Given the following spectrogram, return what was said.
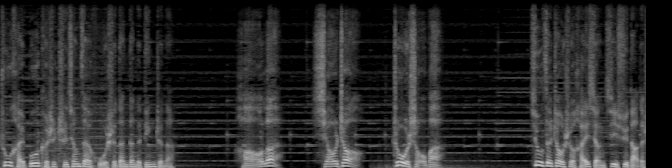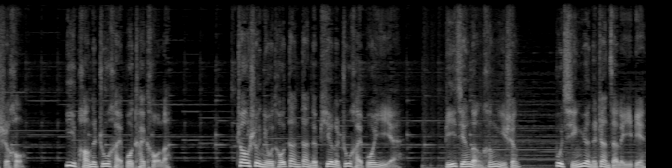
朱海波可是持枪在虎视眈眈的盯着呢。好了，小赵，住手吧！就在赵社还想继续打的时候，一旁的朱海波开口了。赵社扭头淡淡的瞥了朱海波一眼，鼻尖冷哼一声，不情愿的站在了一边。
